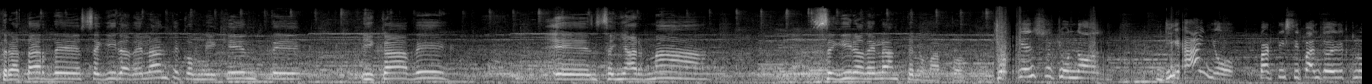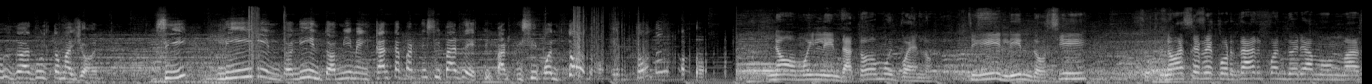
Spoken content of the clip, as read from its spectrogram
tratar de seguir adelante con mi gente y cada vez eh, enseñar más, seguir adelante nomás. po. Yo pienso que unos 10 años participando del Club de Adulto Mayor. ¿Sí? Lindo, lindo. A mí me encanta participar de esto y participo en todo, en todo, en todo. No, muy linda, todo muy bueno. Sí, lindo, sí. Nos hace recordar cuando éramos más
